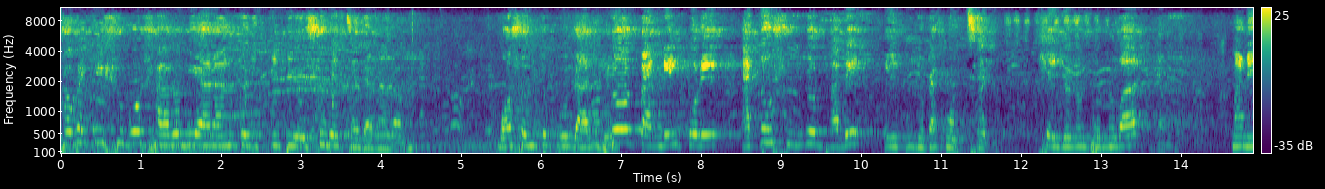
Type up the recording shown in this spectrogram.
সবাইকে শুভ শারদীয়ার আন্তরিক প্রীতি ও শুভেচ্ছা জানালাম। বসন্তপুর রাজবিন্দর প্যান্ডেল করে এত সুন্দরভাবে এই পুজোটা করছেন। সেই জন্য ধন্যবাদ। মানে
